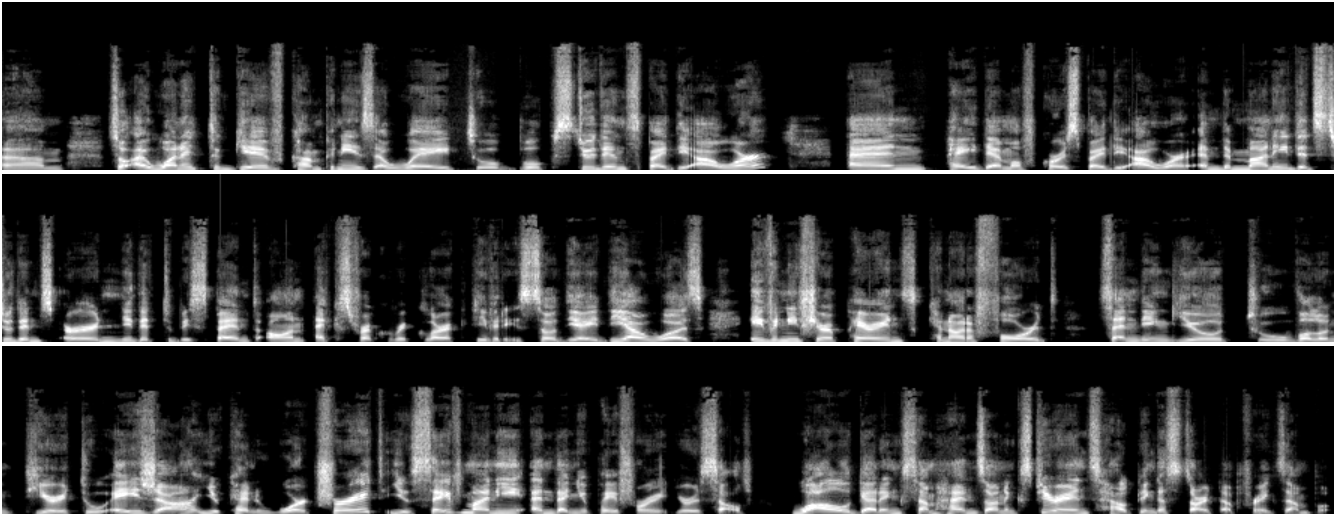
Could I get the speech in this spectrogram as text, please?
Um, so I wanted to give companies a way to book students by the hour and pay them, of course, by the hour. And the money that students earn needed to be spent on extracurricular activities. So the idea was even if your parents cannot afford sending you to volunteer to Asia, you can work for it, you save money, and then you pay for it yourself while getting some hands-on experience helping a startup, for example.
